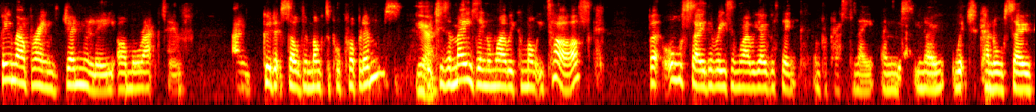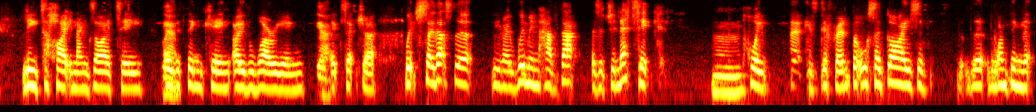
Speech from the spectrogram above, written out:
female brains generally are more active and good at solving multiple problems, yeah. which is amazing and why we can multitask, but also the reason why we overthink and procrastinate, and yeah. you know, which can also lead to heightened anxiety, yeah. overthinking, over worrying, yeah. etc. Which so that's the you know women have that as a genetic mm. point that is different, but also guys have the, the one thing that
